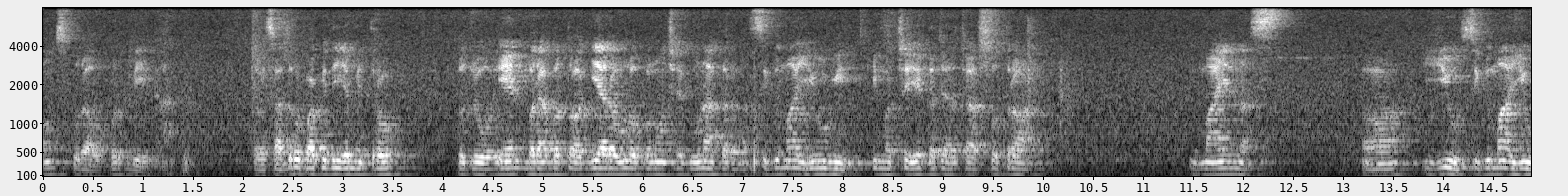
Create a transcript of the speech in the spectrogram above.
અંશ પૂરા ઉપર બે ઘાત. હવે સાદરૂપ આપી દઈએ મિત્રો. તો જો એન બરાબર તો અગિયાર અવલોકનો છે ગુણાકારમાં સિગ્મા યુવી, કિંમત છે એક હજાર ચારસો ત્રણ. Minus u, sigma u.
